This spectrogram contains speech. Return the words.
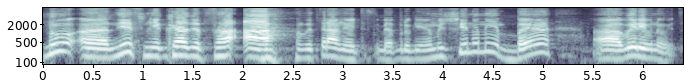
Ну, э, здесь, мне кажется, а, вы сравниваете себя с другими мужчинами, б, а, вы ревнуете.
